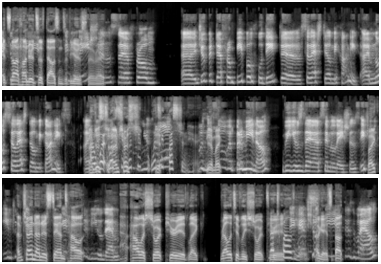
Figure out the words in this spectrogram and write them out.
It's not hundreds of thousands of years though, right? uh, from uh, Jupiter from people who did uh, celestial mechanics. I'm not celestial mechanics. I'm Uh, just- what- I'm what's, your, just- what's, your, what's your question here? was Yeah, my- Kuznetsova Perminov. we use their simulations. If Like, I'm trying to understand how interview them. how a short period, like relatively short It's about period. 12 years. Okay, it's about- as well.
